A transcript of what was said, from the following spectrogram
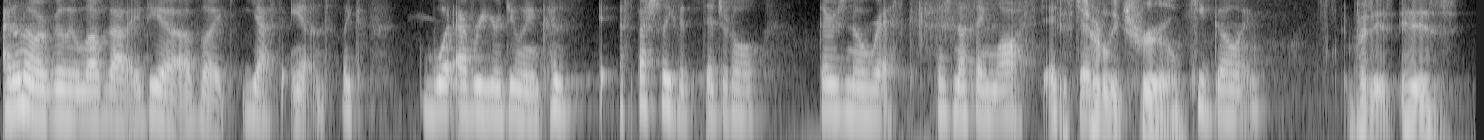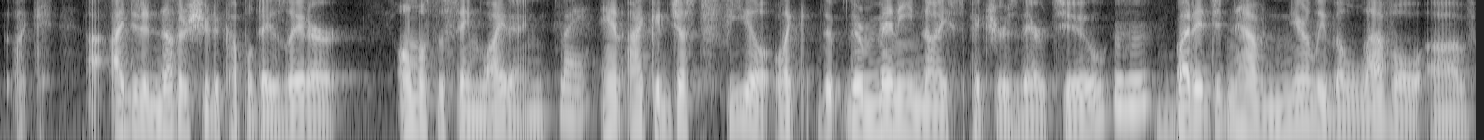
I don't know. I really love that idea of like, yes, and like whatever you're doing. Cause especially if it's digital, there's no risk. There's nothing lost. It's, it's just totally true. keep going. but it is like I I did another shoot a couple days later, almost the same lighting, Right. And I could just feel like the, there are many nice pictures there too, Mm-hmm. but it didn't have nearly the level of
